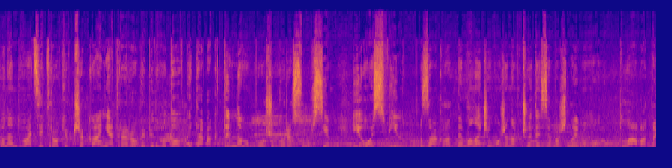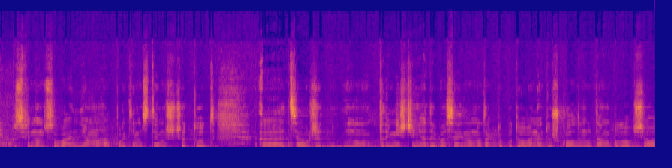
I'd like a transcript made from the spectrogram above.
Понад 20 років чекання, 3 роки підготовки та активного пошуку ресурсів. І ось він заклад, де малеча може навчитися важливому плавати. з фінансуванням, а потім з тим, що тут Це вже ну, приміщення, де басейн, воно так добудоване до школи. Ну там було все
